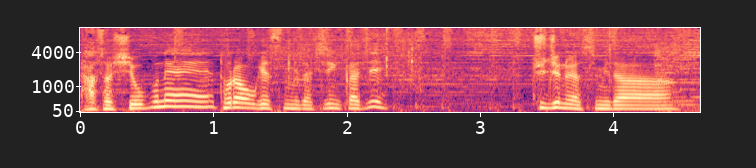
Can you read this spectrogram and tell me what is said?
5시 5분에 돌아오겠습니다. 지금까지 주진우였습니다.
